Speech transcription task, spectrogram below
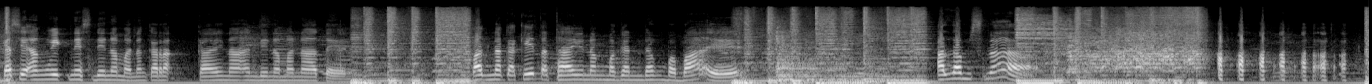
Kasi ang weakness din naman, ang kahinaan din naman natin, pag nakakita tayo ng magandang babae, alams na.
